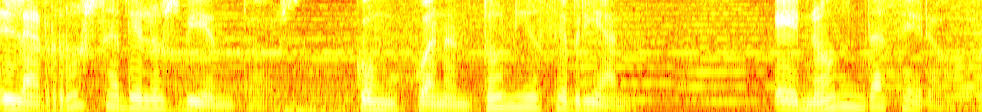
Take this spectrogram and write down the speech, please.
La Rosa de los Vientos, con Juan Antonio Cebrián, en Onda Cero.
